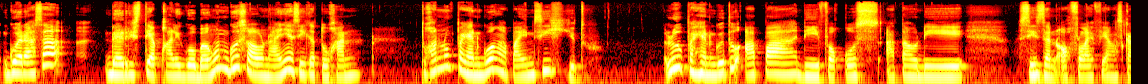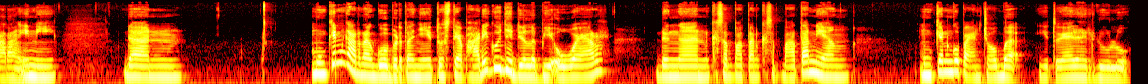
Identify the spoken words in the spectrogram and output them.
gue rasa dari setiap kali gue bangun gue selalu nanya sih ke Tuhan Tuhan lu pengen gue ngapain sih? gitu. Lu pengen gue tuh apa? Di fokus atau di season of life yang sekarang ini. Dan mungkin karena gue bertanya itu setiap hari gue jadi lebih aware dengan kesempatan-kesempatan yang mungkin gue pengen coba gitu ya dari dulu.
